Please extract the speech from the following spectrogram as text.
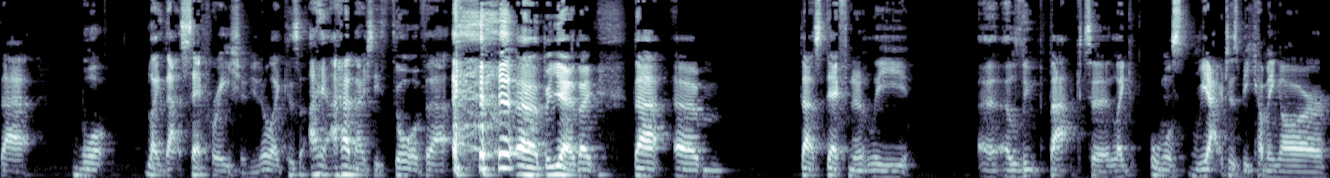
that what like that separation, you know, like because I, I, hadn't actually thought of that, uh, but yeah, like that um, that's definitely a, a, loop back to like almost React is becoming our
